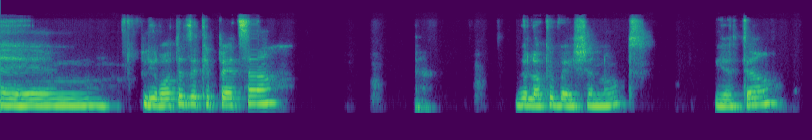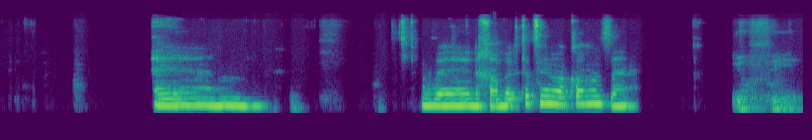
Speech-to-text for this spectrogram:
אמ, לראות את זה כפצע ולא כביישנות יתר. אמ, ולחבק את עצמי במקום הזה. יופי.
